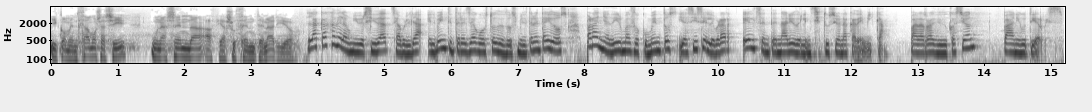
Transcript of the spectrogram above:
y comenzamos así una senda hacia su centenario. La caja de la universidad se abrirá el 23 de agosto de 2032 para añadir más documentos y así celebrar el centenario de la institución académica. Para Radio Educación, Pani Gutiérrez.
